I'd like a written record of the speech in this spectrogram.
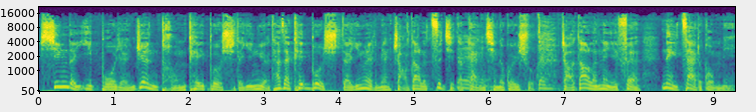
新的一波人认同 K. Bush 的音乐，他在 K. Bush 的音乐里面找到了自己的感情的归属对，找到了那一份内在的共鸣。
